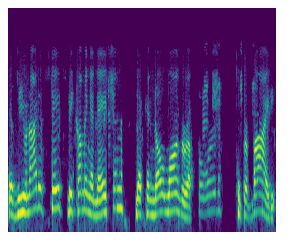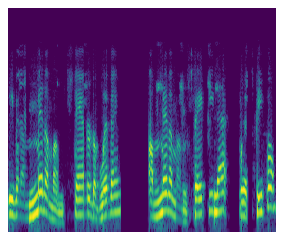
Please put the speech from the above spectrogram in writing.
Is the United States becoming a nation that can no longer afford to provide even a minimum standard of living, a minimum safety net for its people?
